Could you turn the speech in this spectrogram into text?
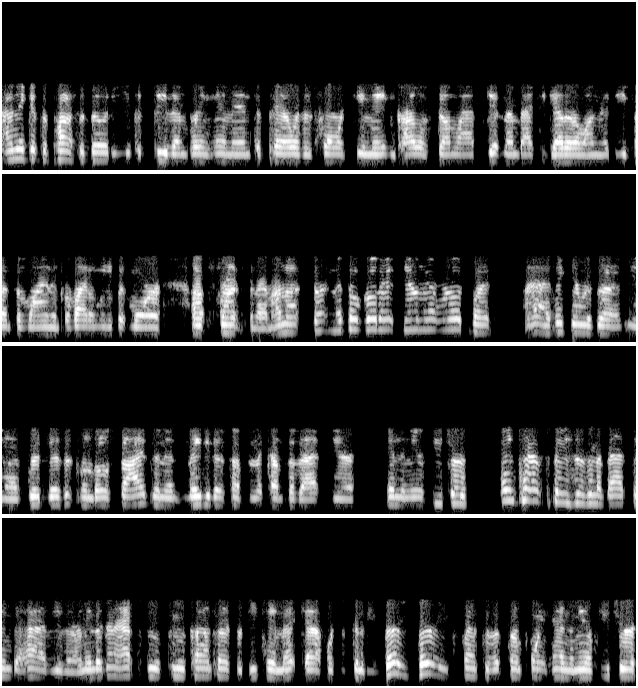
I think it's a possibility you could see them bring him in to pair with his former teammate and Carlos Dunlap, getting them back together along that defensive line and provide a little bit more up front for them. I'm not certain that they'll go that down that road, but I, think there was a you know good visit from both sides, and then maybe there's something that comes of that here in the near future. And cap space isn't a bad thing to have either. I mean, they're going to have to do a new contract for DK Metcalf, which is going to be very, very expensive at some point here in the near future.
